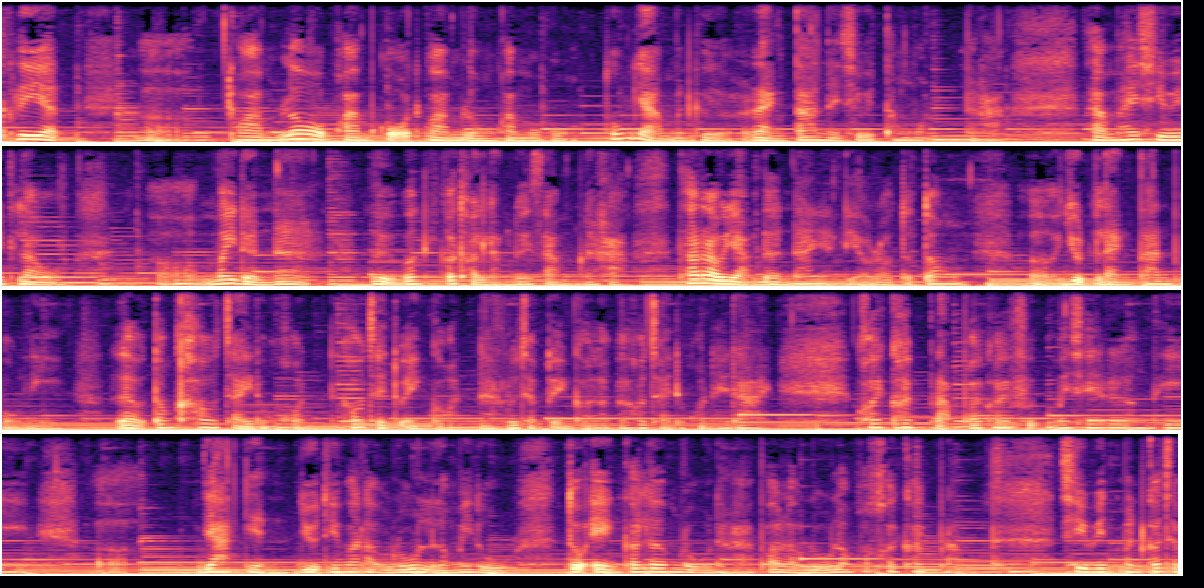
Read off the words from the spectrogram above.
เครียดความโลภความโกรธความหลงความโมโห ทุกอย่างมันคือแรงต้านในชีวิตทั้งหมดนะคะทำให้ชีวิตเรา ไม่เดินหน้า หรือบางทีก็ถอยหลังด้วยซ้ำนะคะ ถ้าเราอยากเดินหน้าอย่างเดียวเราจะต้องหยุดแรงต้านพวกนี้ เราต้องเข้าใจทุกคน เข้าใจตัวเองก่อนนะ รู้จักตัวเองก่อนแล้วก็เข้าใจทุกคนให้ได้ ค่อยๆ ปรับ ค่อย ๆ ฝึกไม่ใช่เรื่องที่ยากเย็นอยู่ที่ว่าเรารู้หรือเราไม่รู้ ตัวเองก็เริ่มรู้นะคะพอเรารู้เราก็ค่อย ๆ ปรับ ชีวิตมันก็จะ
